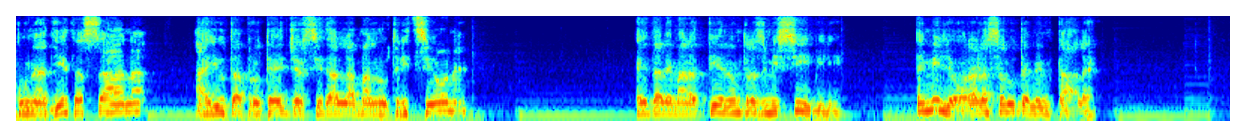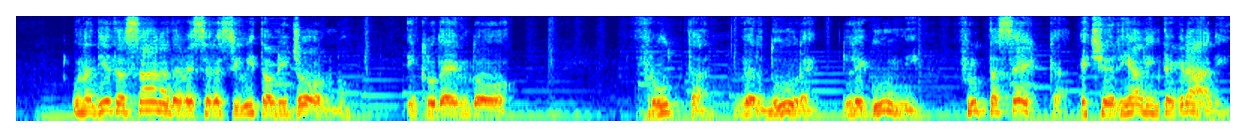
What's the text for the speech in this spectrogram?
Una dieta sana aiuta a proteggersi dalla malnutrizione e dalle malattie non trasmissibili e migliora la salute mentale. Una dieta sana deve essere seguita ogni giorno, includendo frutta, verdure, legumi, frutta secca e cereali integrali.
